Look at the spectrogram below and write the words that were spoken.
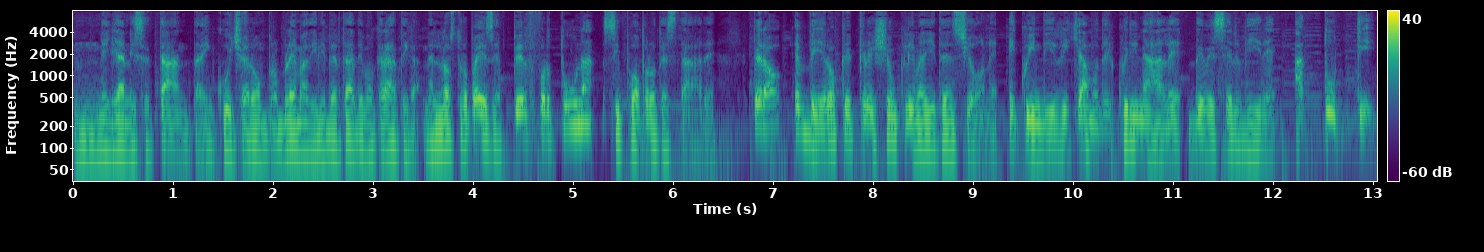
negli anni 70 in cui c'era un problema di libertà democratica nel nostro paese, per fortuna si può protestare. Però è vero che cresce un clima di tensione e quindi il richiamo del Quirinale deve servire a tutti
